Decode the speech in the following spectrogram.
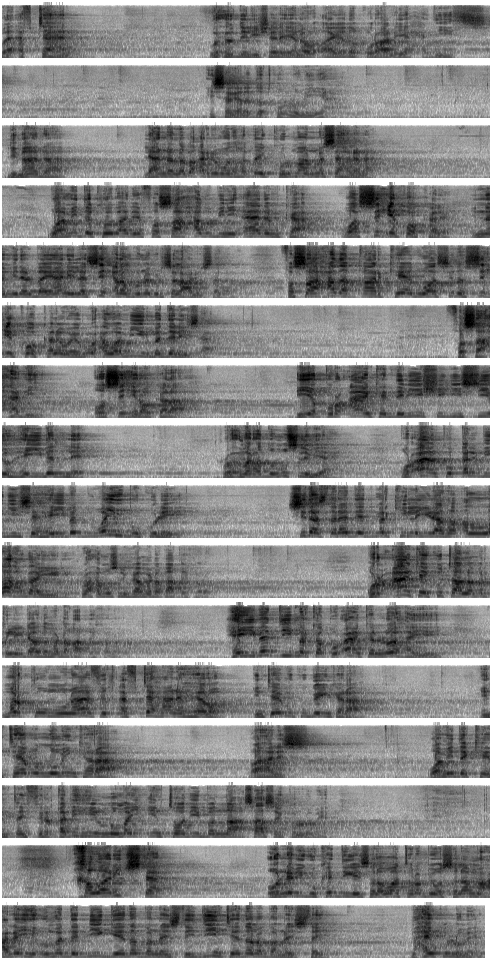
waa aftahan wuxuu deliishanayana waa aayado qur'aan iyo xadiis. Isagana dadku lumiya. Limaada lianna laba arrimood hadday kulmaan ma sahlana waa midda koowaad ee fasaaxadu bini aadamka waa sixirkoo kale inna min albayaani la sixran buu nebi uri sal alla alay wasalam fasaaxada qaarkeed waa sida sixirkoo kale way ruuxa waa miyir beddelaysaa fasaaxadii oo sixir oo kale ah iyo qur'aanka deliishigiisiiyo haybad leh ruux mar hadduu سيدا استرادت مركي اللي يراثه الله ذا يري روح مسلم كامر دقاقي كرو قرآن كي كتا الله مركي اللي يراثه مر دقاقي كرو هاي بدي مركا قرآن كاللوها يي مركو منافق افتهان هيرو انتابو كوغين كرا انتابو اللومين كرا وهلس ومدى كنت فرقده اللومي انتو دي بنا اساسي كل مين خوارجته والنبي كدي صلوات ربي وسلام عليه ومدد دي جيدا بنيستي دين تيدنا بنيستي ما حي كل مين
